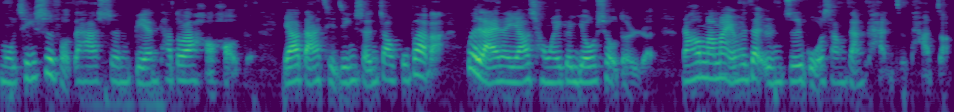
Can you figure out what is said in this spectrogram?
母亲是否在他身边，他都要好好的，也要打起精神照顾爸爸。未来呢，也要成为一个优秀的人。然后妈妈也会在云之国上这样看着他长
